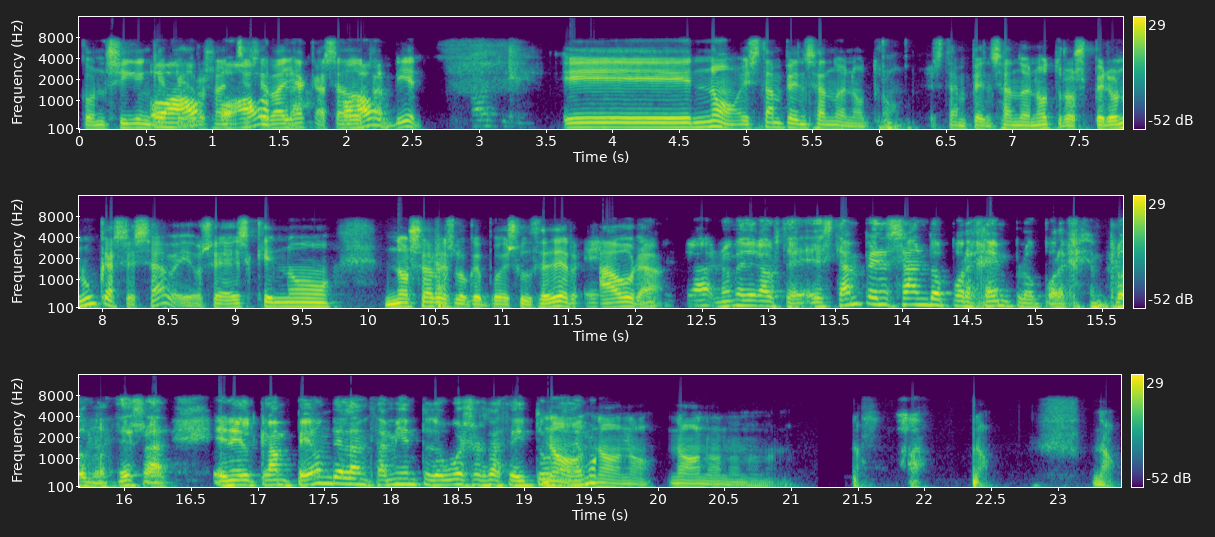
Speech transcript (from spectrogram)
consiguen que Pedro Sánchez se vaya casado también. Eh, no, están pensando en otro, están pensando en otros, pero nunca se sabe, o sea, es que no, no sabes lo que puede suceder. Eh, Ahora... No me, diga, usted, están pensando, por ejemplo, por ejemplo, don César, en el campeón de lanzamiento de huesos de aceituna. No, no, no, no, no, no, no, no. No, ah. no, no.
